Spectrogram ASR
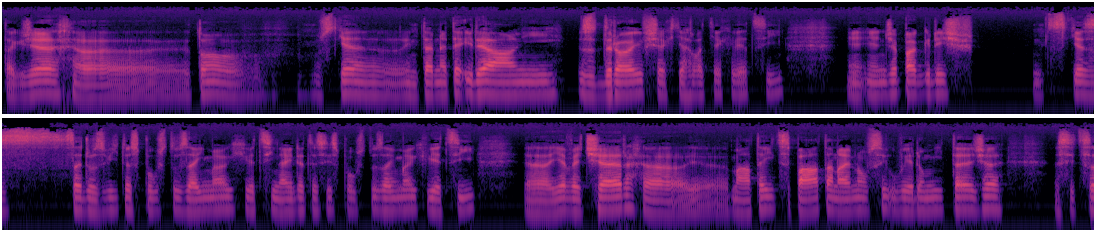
Takže eh, to prostě internet je ideální zdroj všech těchto těch věcí. Jenže pak, když prostě se dozvíte spoustu zajímavých věcí, najdete si spoustu zajímavých věcí, eh, je večer, máte jít spát a najednou si uvědomíte, že sice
